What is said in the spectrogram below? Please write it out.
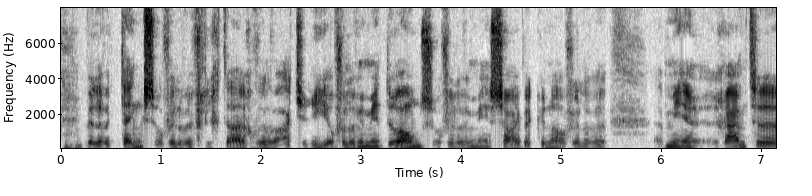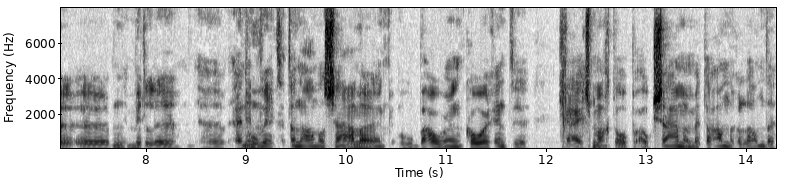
mm-hmm. willen we tanks, of willen we vliegtuigen, of willen we artillerie, of willen we meer drones, of willen we meer cyber kunnen, of willen we meer ruimtemiddelen? Uh, uh, en ja. hoe werkt het dan allemaal samen? Hoe bouwen we een coherente krijgsmacht op, ook samen met de andere landen?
